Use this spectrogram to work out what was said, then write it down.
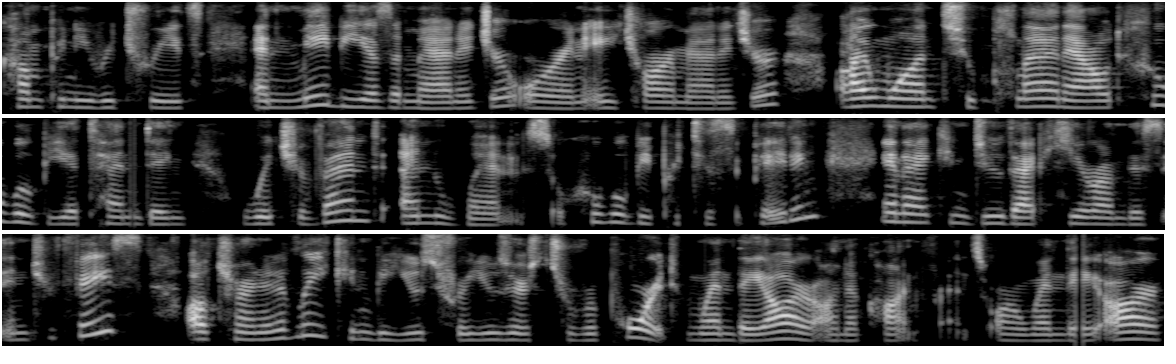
company retreats, and maybe as a manager or an HR manager, I want to plan out who will be attending which event and when. So, who will be participating? And I can do that here on this interface. Alternatively, it can be used for users to report when they are on a conference or when they are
